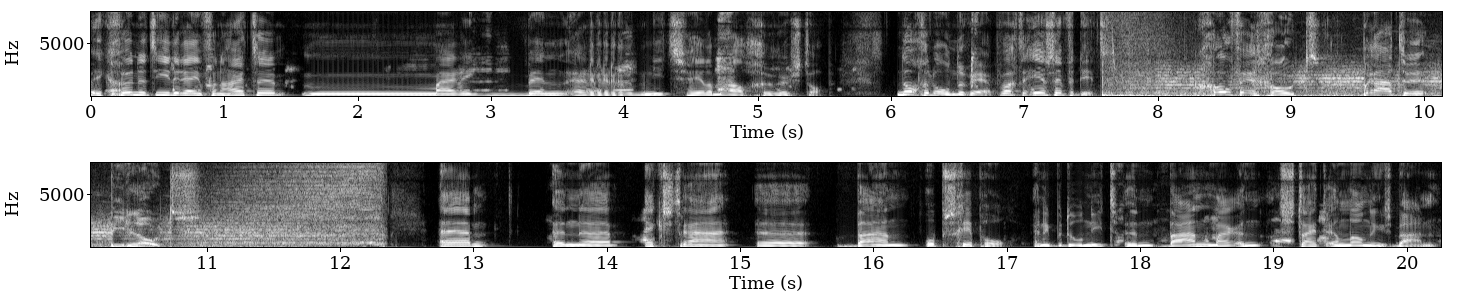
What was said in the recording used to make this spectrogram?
ik gun het iedereen van harte, mm, maar ik ben er niet helemaal gerust op. Nog een onderwerp. Wacht, eerst even dit. Goof en Groot praten piloot. Um, een uh, extra uh, baan op Schiphol. En ik bedoel niet een baan, maar een start- en landingsbaan.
